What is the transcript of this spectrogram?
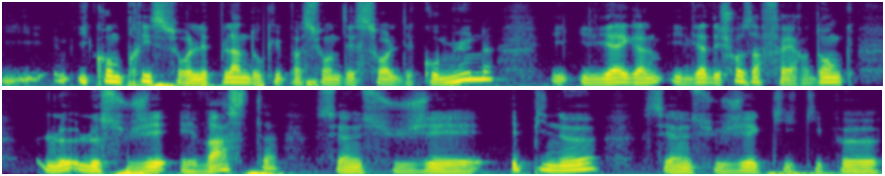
y, compris sur les plans d'occupation des sols des communes, il y a, il y a des choses à faire. Donc, le, sujet est vaste, c'est un sujet épineux, c'est un sujet qui, qui peut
